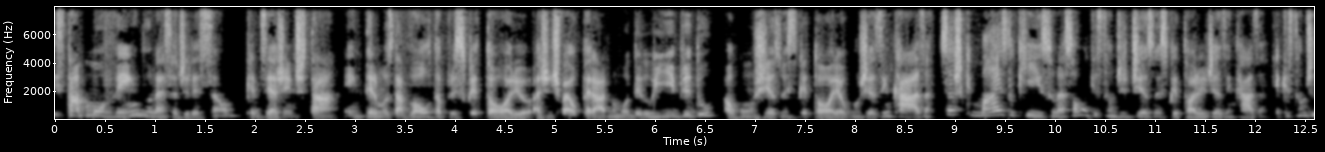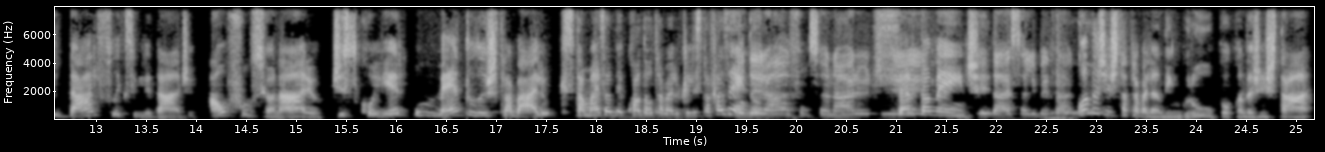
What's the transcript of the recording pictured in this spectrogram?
está movendo nessa direção, quer dizer, a gente está, em termos da volta para o escritório, a gente vai operar no modelo híbrido, alguns dias no escritório, alguns dias em casa. Mas eu acho que mais do que isso, não é só uma questão de dias no escritório e dias em casa, é questão de dar flexibilidade ao funcionário de escolher o método de trabalho que está mais adequado ao trabalho que ele está fazendo. Moderar o funcionário de. Certamente. De dar essa liberdade. Quando a gente está trabalhando em grupo, quando a gente está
